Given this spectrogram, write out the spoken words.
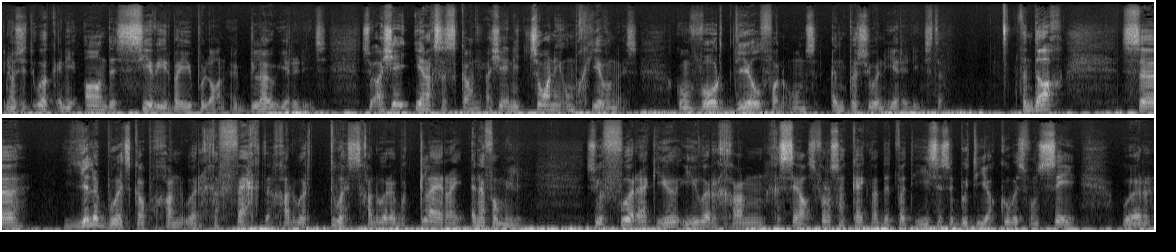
en ons het ook in die aande 7uur by Hippolaan 'n glow erediens. So as jy enigsins kan, as jy in die Tshwane omgewing is, kom word deel van ons in-persoon eredienste. Vandag se hele boodskap gaan oor gevegte, gaan oor twis, gaan oor 'n bekleierery in 'n familie. So voor ek hier hieroor gaan gesels, voor ons gaan kyk na dit wat Jesus se boetie Jakobus vir ons sê oor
